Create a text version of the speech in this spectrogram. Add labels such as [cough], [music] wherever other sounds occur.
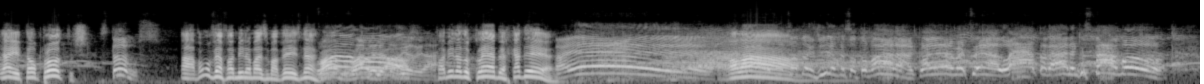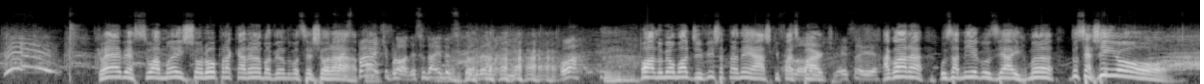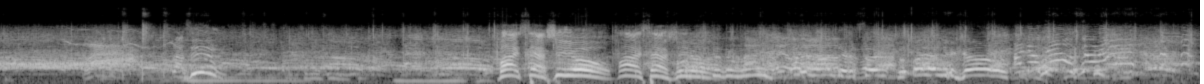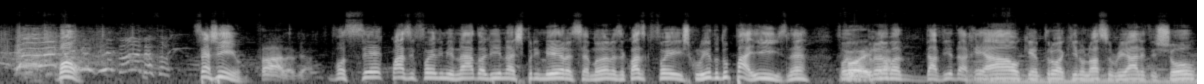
E aí, estão prontos? Estamos. Ah, vamos ver a família mais uma vez, né? Vamos, vamos, vamos. Família do Kleber, cadê? Aê! Olha lá! Só dois dias, pessoal. Tomara! Qual é, Marcelo? Ah, tá na área, Gustavo! Kleber, sua mãe chorou pra caramba vendo você chorar, Faz rapaz. parte, brother, isso daí desse [laughs] programa aqui. Ó, Ó, no meu modo de vista também acho que faz é lógico, parte. É isso aí. Agora, os amigos e a irmã do Serginho! Brasil! Vai, Serginho! Vai, Serginho! Vai, galera! Olha o Anderson, olha o Ligão. Ai, meu Deus! Bom, Serginho, Fala, viado. você quase foi eliminado ali nas primeiras semanas e quase que foi excluído do país, né? Foi, Foi, um drama da vida real que entrou aqui no nosso reality show.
